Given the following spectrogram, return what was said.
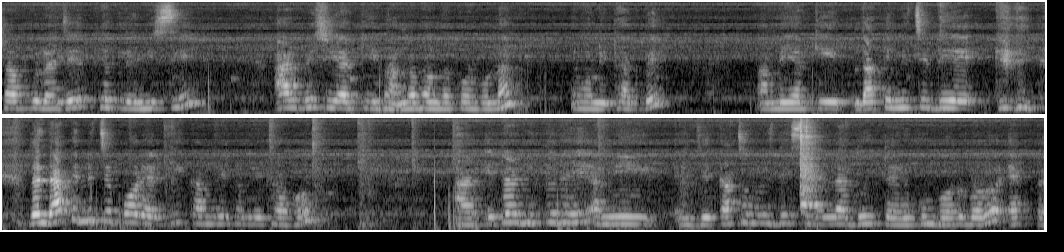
সবগুলো যে থেতলে নিছি, আর বেশি আর কি ভাঙ্গা ভাঙ্গা করব না, এমনই থাকবে। আমি আর কি দাঁতের নিচে দিয়ে দাঁতের নিচে পরে আর কি কামড়ে কামড়ে খাব। আর এটার ভিতরে আমি যে কাঁচামরিচ দেখছিলাম না দুইটা, এরকম বড় বড় একটা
